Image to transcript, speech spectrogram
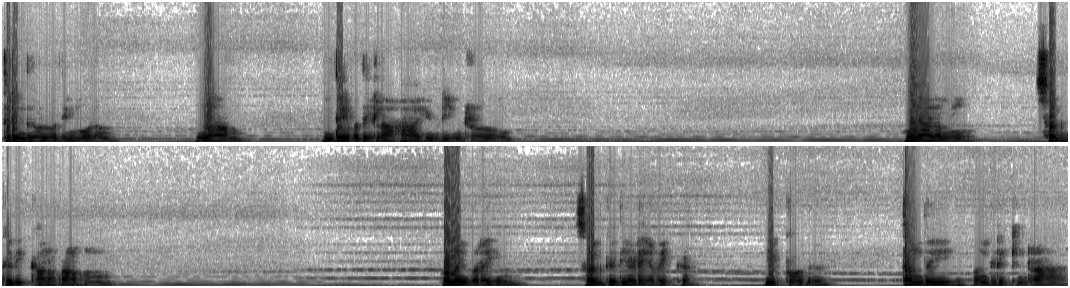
தெரிந்து கொள்வதன் மூலம் நாம் தேவதைகளாக ஆகிவிடுகின்றோம். ஞானமே சத்கதிக்கானதாகும். அனைவரையும் சத்கதி அடைய வைக்க இப்போது தந்தை வந்திருக்கின்றார்.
